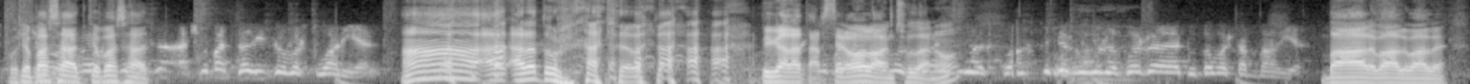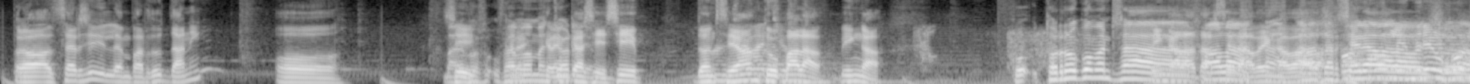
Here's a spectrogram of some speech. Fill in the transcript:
Què ha passat? Què ha passat? Això va estar dins del vestuari, eh? Ah, ara ha tornat. Vinga, la tercera la vençuda, no? Quan expliques alguna cosa, tothom està en. Vale, vale, vale. Però el Sergi l'hem perdut, Dani? O... Va, doncs ho fem amb en crec que Jordi. sí, sí. Doncs tirem amb tu, pala. Vinga. Torno a començar. Vinga, la tercera, vinga, va. La tercera va.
